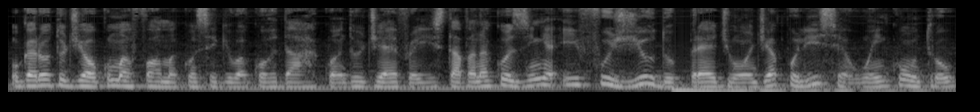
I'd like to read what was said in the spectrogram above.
O garoto de alguma forma conseguiu acordar quando Jeffrey estava na cozinha e fugiu do prédio onde a polícia o encontrou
